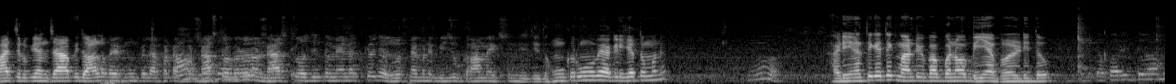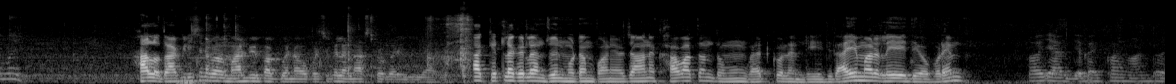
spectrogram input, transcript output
પાંચ રૂપિયાની ચા આપી દો. હાલો ભાઈ હું પેલા ફટાફટ નાસ્તો કરો નાસ્તો હજી તો મહેનત કરજો. જોશને મને બીજું કામ એક્શન દીધી. તો હું કરવું હવે? આગળ કહેતો મને? હડી નથી કહેતી કે માંડવી પાક બનાવો? બી ભરડી દઉં. તો કરી દેવાનું હોય. હાલો તો આગળ છે ને ભાઈ માંડવી પાક બનાવવો પડશે. પેલા નાસ્તો કરી દઈએ આપણે. આ કેટલા કેટલા જોઈને મોટામાં પાણી આવે છે. આને ખાવા હતા ને તો હું ઘાટકો લઈને લઈ દીધા આ એ મારે લઈ દેવો પડે એમ. હવે આવી જાય ભાઈ કઈ વાંધો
